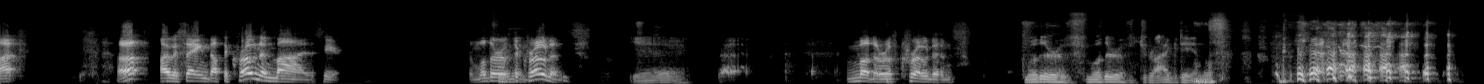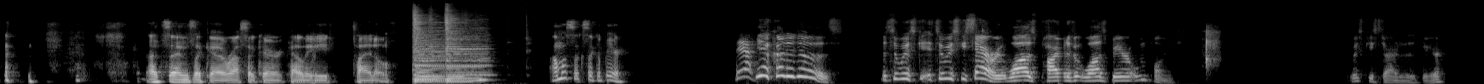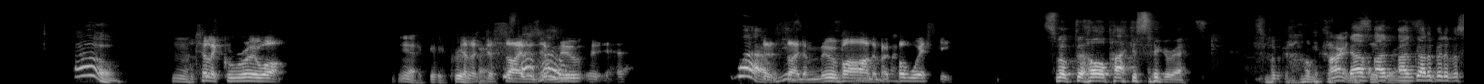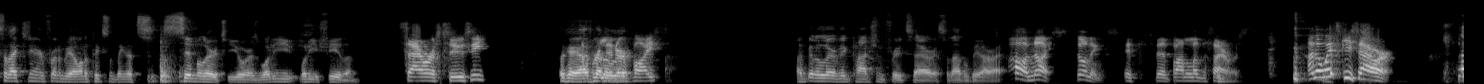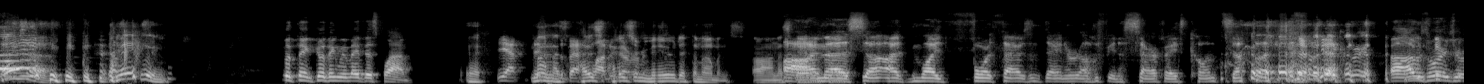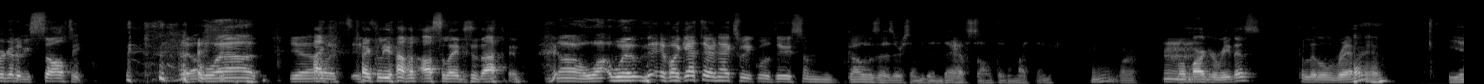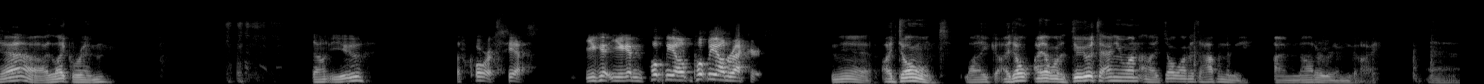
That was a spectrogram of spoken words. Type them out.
I, oh, I was saying that the Cronin Ma is here. The mother of the Cronins. Yeah. Mother of Cronins. Mother of mother of dragged ins. That sounds like a Ross O'Carroll-Kelly title. Almost looks like a beer. Yeah. Yeah, it kind of does. It's a whiskey. It's a whiskey sour. It was part of it was beer at one point. Whiskey started as beer. Oh, Yeah, Until it grew up. yeah. It grew up. Until it apart. decided to how- move wow. to decide to move on and become whiskey. Smoked a whole pack of cigarettes. Smoke a whole carton Yeah, of I've, I've, cigarettes. I've got a bit of a selection here in front of me. I want to pick something that's similar to yours. What are you What are you feeling? Sour Susie. Okay, I've got, a, Berliner Ler- Weiss. I've got a Lervig passion fruit sour, so that'll be all right. Oh, nice. Stunning. It's the Battle of the Sours. And a whiskey sour. Yeah. amazing. Good thing. Good thing we made this plan. Yeah, this Man, is the best how's, plan how's your mood at the moment? On Oh, I'm of, uh, like- so, I, my four thousandth day in a row of being a sour faced cunt. So like, Uh, I was worried you were going to be salty. yeah, well, you know, Thank- it's, it's, Thankfully, you haven't oscillated to that. no. well, we'll, if I get there next week, we'll do some goses or something. They have salt in them, I think. Or, Hmm. Or margaritas, the little rim. oh, yeah. Yeah, I like rim. Don't you? Of course, yes. You can you can put me on put me on record. Yeah, I don't like. I don't. I don't want to do it to anyone, and I don't want it to happen to me. I'm not a rim guy, uh,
